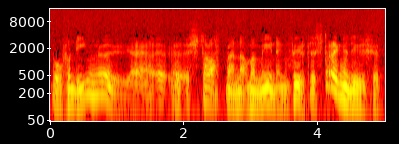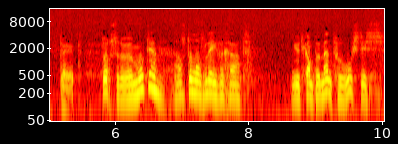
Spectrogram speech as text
Bovendien eh, ja, eh, eh, straft men naar mijn mening veel te streng in deze tijd. Toch zullen we moeten, als het om ons leven gaat. Nu het kampement verwoest is,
